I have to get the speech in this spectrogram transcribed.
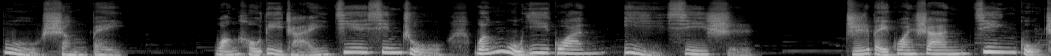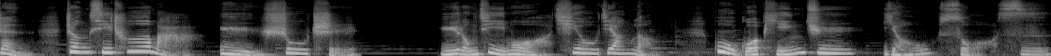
不生悲。王侯地宅皆新主，文武衣冠。忆昔时，指北关山金古镇，征西车马与书迟。鱼龙寂寞秋江冷，故国平居有所思。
